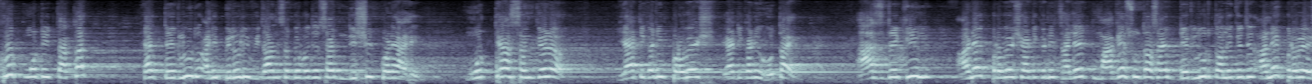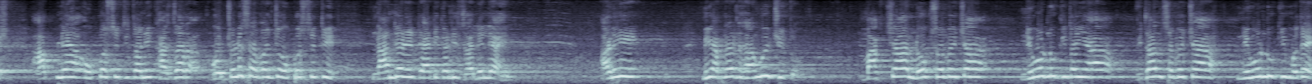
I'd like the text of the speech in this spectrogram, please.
खूप मोठी ताकद ह्या देगलूर आणि बिलोली विधानसभेमध्ये साहेब निश्चितपणे आहे. मोठ्या संख्येनं या ठिकाणी प्रवेश या ठिकाणी होत आहे. आज देखील अनेक प्रवेश या ठिकाणी झाले. मागे सुद्धा साहेब देगलूर तालुक्यातील अनेक प्रवेश आपल्या उपस्थितीत आणि खासदार गोचडे साहेबांच्या उपस्थितीत नांदेड या ठिकाणी झालेले आहेत. आणि मी आपल्याला सांगू इच्छितो मागच्या लोकसभेच्या निवडणुकीत या विधानसभेच्या निवडणुकीमध्ये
